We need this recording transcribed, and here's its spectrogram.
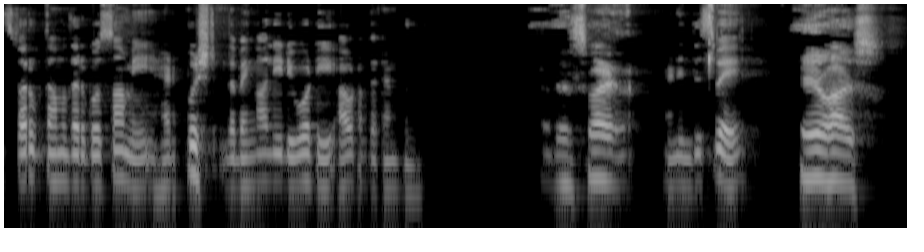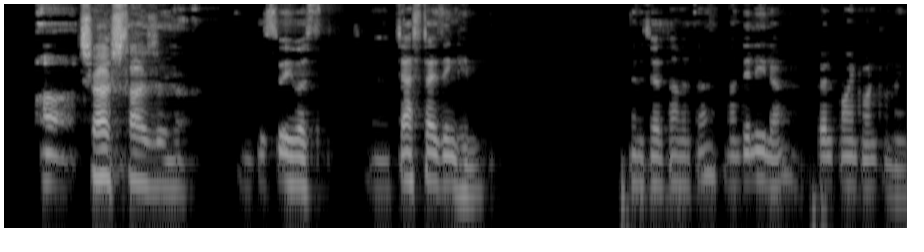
Swarup Damodar Goswami had pushed the Bengali devotee out of the temple. This way, And in this way, he was uh, chastising him. this way he was uh, chastising him. Chaitanya Charitamrita, Madhya Leela, 12.129.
